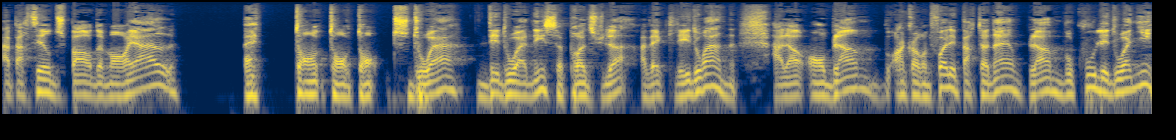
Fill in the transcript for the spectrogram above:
à partir du port de Montréal, ton, ton, ton, tu dois dédouaner ce produit-là avec les douanes. Alors, on blâme, encore une fois, les partenaires blâment beaucoup les douaniers.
